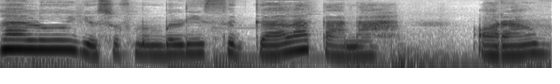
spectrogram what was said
Lalu Yusuf membeli segala tanah orang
